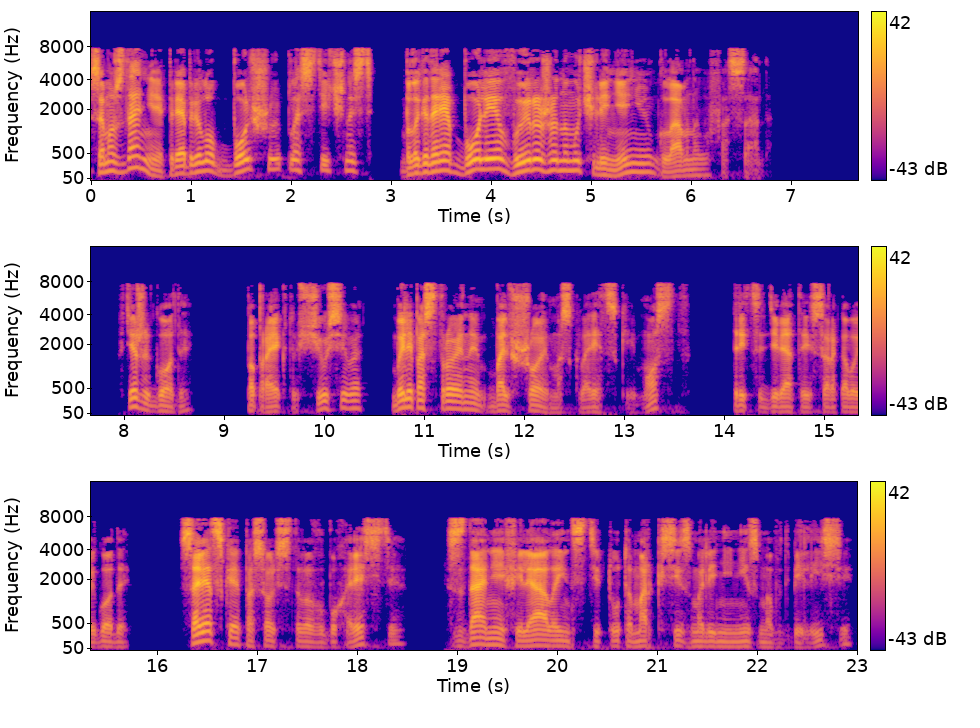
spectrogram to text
Само здание приобрело большую пластичность благодаря более выраженному членению главного фасада. В те же годы по проекту Щусева были построены Большой Москворецкий мост 39-40 годы, советское посольство в Бухаресте, здание филиала Института марксизма-ленинизма в Тбилиси,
